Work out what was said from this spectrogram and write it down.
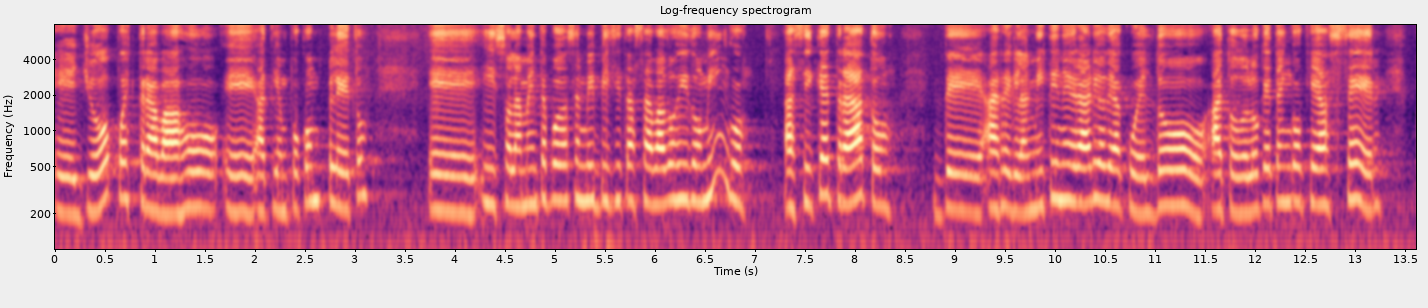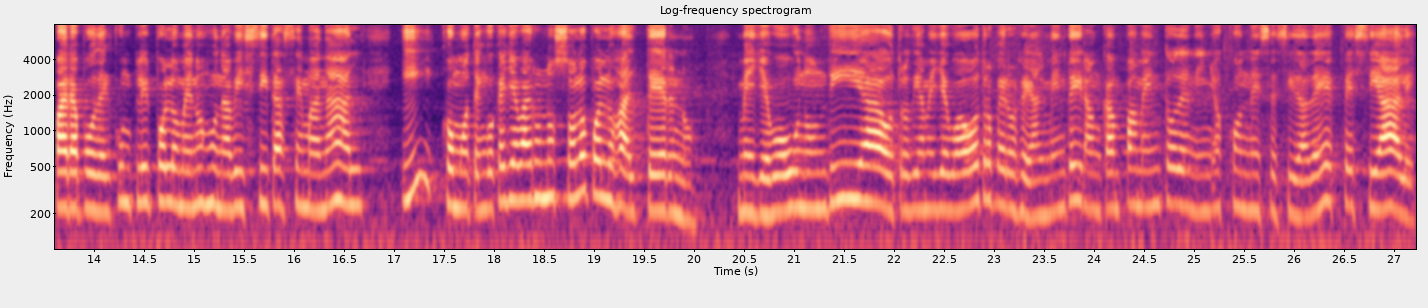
Eh, yo pues trabajo eh, a tiempo completo eh, y solamente puedo hacer mis visitas sábados y domingos, así que trato de arreglar mi itinerario de acuerdo a todo lo que tengo que hacer para poder cumplir por lo menos una visita semanal y como tengo que llevar uno solo, pues los alterno. Me llevo uno un día, otro día me llevo a otro, pero realmente ir a un campamento de niños con necesidades especiales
